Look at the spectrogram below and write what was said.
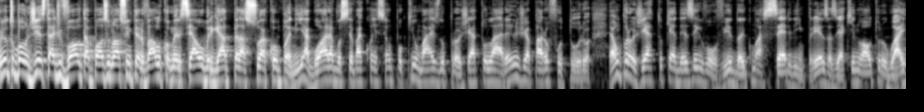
Minuto Bom Dia está de volta após o nosso intervalo comercial. Obrigado pela sua companhia. Agora você vai conhecer um pouquinho mais do projeto Laranja para o Futuro. É um projeto que é desenvolvido aí com uma série de empresas e aqui no Alto Uruguai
